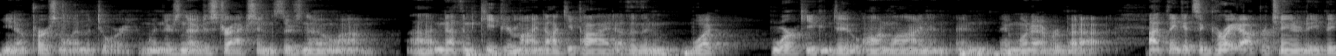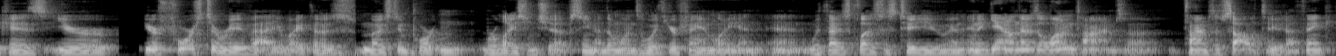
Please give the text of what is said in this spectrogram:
You know, personal inventory when there's no distractions, there's no um, uh, nothing to keep your mind occupied other than what work you can do online and, and, and whatever. But I, I think it's a great opportunity because you're you're forced to reevaluate those most important relationships, you know, the ones with your family and, and with those closest to you. And, and again, on those alone times, uh, times of solitude, I think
